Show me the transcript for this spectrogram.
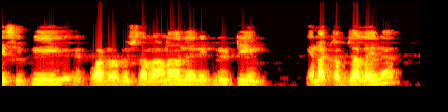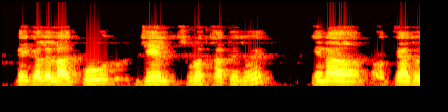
એસીપી હેડક્વાર્ટર મિસ્ટર રાણા અને એની પૂરી ટીમ એના કબજા લઈને ગઈકાલે લાજપુર જેલ, સુરત ખાતે જોઈએ એના ત્યાં જો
